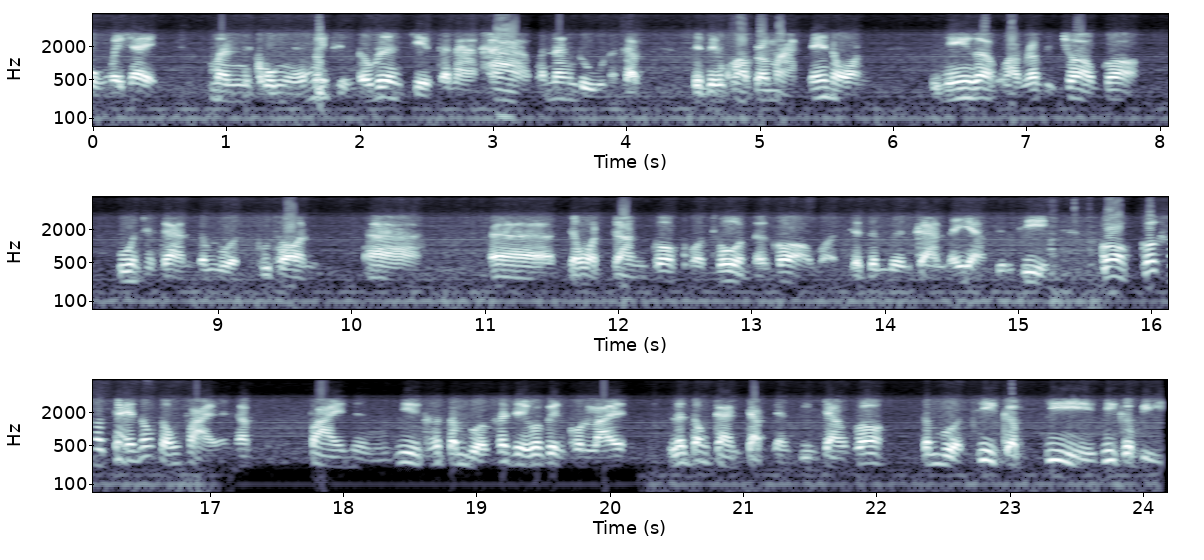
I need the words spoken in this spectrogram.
คงไม่ใช่ มันคงไม่ถึงกับเรื่องเจตนาฆ่ามานั่งดูนะครับจะเป็นความประมาทแน่นอน ทีนี้ก็ความรับผิดชอบก็ผู้บัญชาการตำรวจภูธรอ่าอ่อจังหวัดตรังก็ขอโทษแล้วก็จะดำเนินการได้อย่างเต็มที่ ก็ก็เข้าใจทั้งสองฝ่ายนะครับ ฝ่ายหนึ่งที่เขาตำรวจเข้าใจว่าเป็นคนร้าย และต้องการจับอย่างจริงจังเพราะ ตำรวจที่กับที่ที่กระบี่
